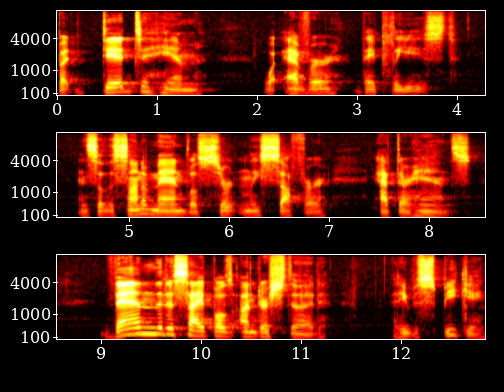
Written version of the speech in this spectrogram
but did to him whatever they pleased. And so the Son of Man will certainly suffer at their hands. Then the disciples understood that he was speaking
